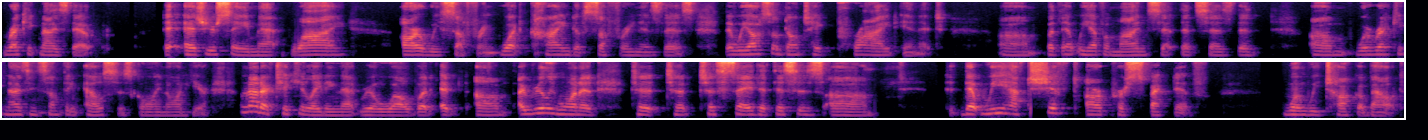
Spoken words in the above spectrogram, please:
recognize that, as you're saying, Matt, why are we suffering? What kind of suffering is this? That we also don't take pride in it um, but that we have a mindset that says that um, we're recognizing something else is going on here. I'm not articulating that real well, but it, um, I really wanted to, to, to say that this is, um, that we have to shift our perspective when we talk about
